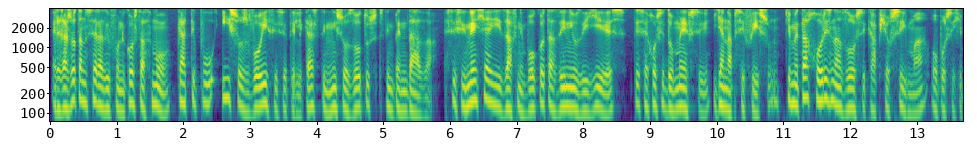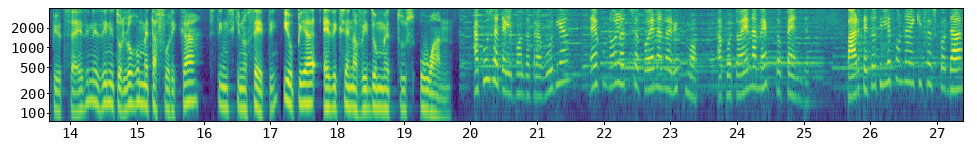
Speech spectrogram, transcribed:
εργαζόταν σε ραδιοφωνικό σταθμό, κάτι που ίσως βοήθησε τελικά στην είσοδό τους στην πεντάδα. Στη συνέχεια η Δάφνη Μπόκοτα δίνει οδηγίες, τις έχω συντομεύσει, για να ψηφίσουν και μετά χωρίς να δώσει κάποιο σήμα, όπως είχε πει ότι θα έδινε, δίνει το λόγο μεταφορικά στην σκηνοθέτη, η οποία έδειξε ένα βίντεο με τους One. Ακούσατε λοιπόν τα τραγούδια, έχουν όλα τους από έναν αριθμό, από το 1 μέχρι το 5. Πάρτε το τηλεφωνάκι σας κοντά,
